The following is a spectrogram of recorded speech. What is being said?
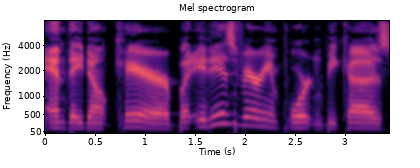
and they don't care, but it is very important because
